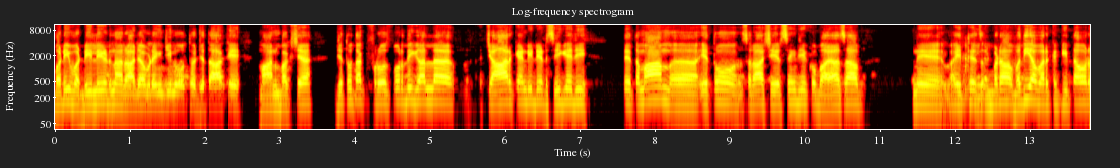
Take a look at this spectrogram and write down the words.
ਬੜੀ ਵੱਡੀ ਲੀਡ ਨਾਲ ਰਾਜਾ ਵੜਿੰਗ ਜੀ ਨੂੰ ਉੱਥੋਂ ਜਿਤਾ ਕੇ ਮਾਨ ਬਖਸ਼ਿਆ ਜਿੱਥੋਂ ਤੱਕ ਫਿਰੋਜ਼ਪੁਰ ਦੀ ਗੱਲ ਹੈ, ਚਾਰ ਕੈਂਡੀਡੇਟ ਸੀਗੇ ਜੀ ਤੇ तमाम ਇਥੋਂ ਸਰਾਜ ਸ਼ੇਰ ਸਿੰਘ ਜੀ ਘੁਬਾਇਆ ਸਾਹਿਬ ਨੇ ਇੱਥੇ ਬੜਾ ਵਧੀਆ ਵਰਕ ਕੀਤਾ ਔਰ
